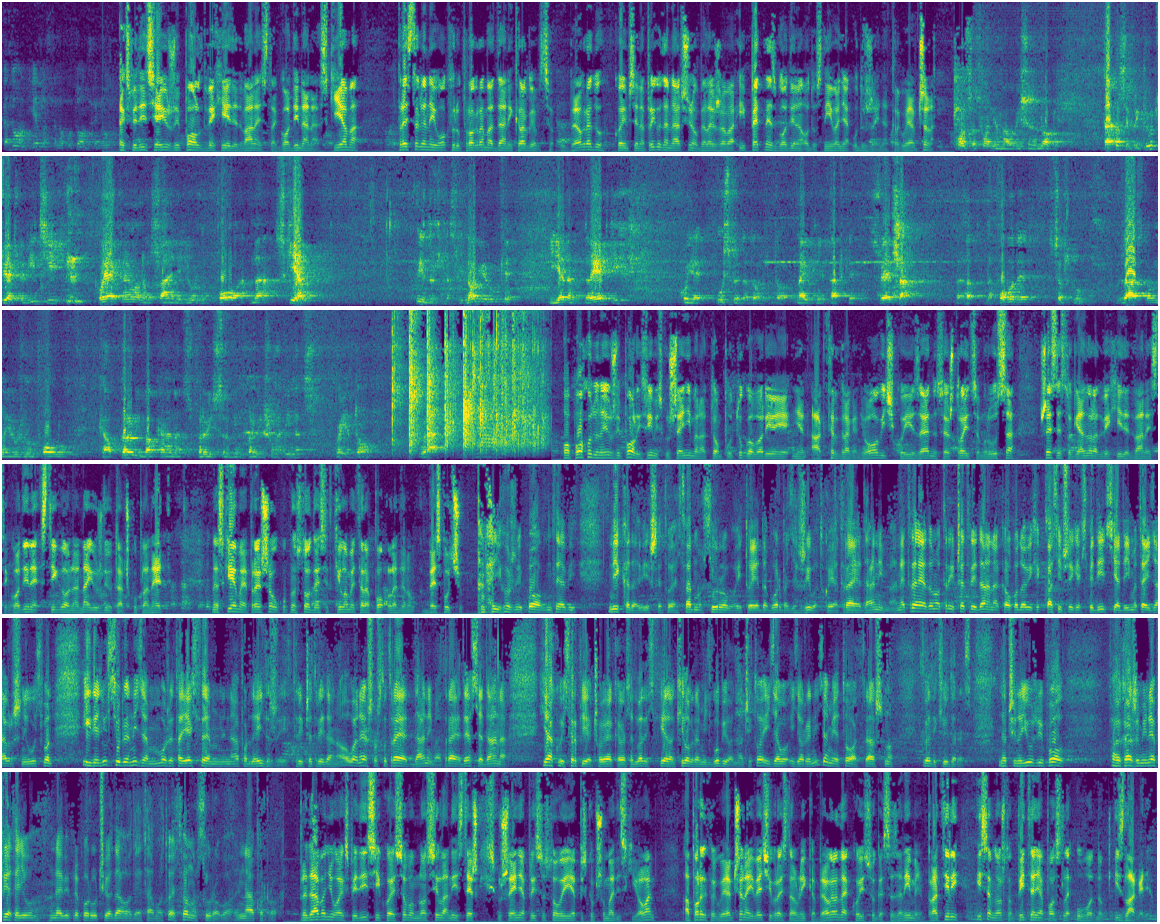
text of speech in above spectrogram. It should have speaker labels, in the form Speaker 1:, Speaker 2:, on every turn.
Speaker 1: kad on jednostavno u tom trenutku...
Speaker 2: Ekspedicija Južni pol 2012. godina na skijama predstavljena je u okviru programa Dani Kragujevca u Beogradu, kojim se na prigodan način obeležava i 15 godina od osnivanja udruženja Kragujevčana.
Speaker 3: On se oslonio malo više na noge. Tako se priključio ekspediciji koja je krenula na osvajanje južnog pola na skijama. Izdrži ga svi noge i ruke i jedan od redkih koji je uspio da dođe do najjužnije tačke sveta, da, da pobode srpsku zastavu na južnom polu, kao prvi Balkanac, prvi Srbin, prvi Šumadinac koji je to uradio.
Speaker 2: O pohodu na Južni pol i svim iskušenjima na tom putu govorio je njen akter Dragan Jovović, koji je zajedno sa još trojicom Rusa 16. januara 2012. godine stigao na najjužniju tačku planete. Na skijama je prešao ukupno 110 km po ledenom bespuću.
Speaker 1: Na južni pol ne bi nikada više, to je stvarno surovo i to je jedna borba za život koja traje danima, ne traje da ono 3-4 dana kao kod ovih klasičnih ekspedicija da ima taj završni uspon i gdje ljudski organizam može taj ekstremni napor da izdrži 3-4 dana. Ovo je nešto što traje danima, traje 10 dana, jako iscrpije čoveka, već 21 kg izgubio, znači to je i za organizam je to strašno veliki udarac. Znači na južni pol pa kažem i neprijatelju ne bi preporučio da ode tamo. To je stvarno surovo i naporno.
Speaker 2: Predavanju o ekspediciji koja je sobom nosila niz teških iskušenja prisustovao i episkop Šumadijski Jovan, a pored Kragujevčana i veći broj stanovnika Beograda koji su ga sa zanimanjem pratili i sa mnoštvom pitanja posle uvodnog izlaganja.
